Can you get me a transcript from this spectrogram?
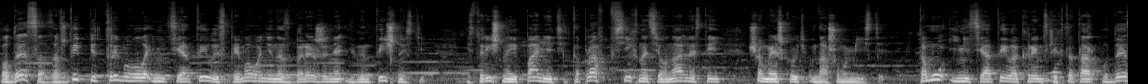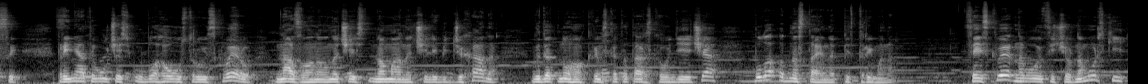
Одеса завжди підтримувала ініціативи, спрямовані на збереження ідентичності, історичної пам'яті та прав всіх національностей, що мешкають у нашому місті. Тому ініціатива кримських татар Одеси прийняти участь у благоустрою скверу, названого на честь Номана Челебіджихана, видатного кримсько-татарського діяча, була одностайно підтримана. Цей сквер на вулиці Чорноморській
